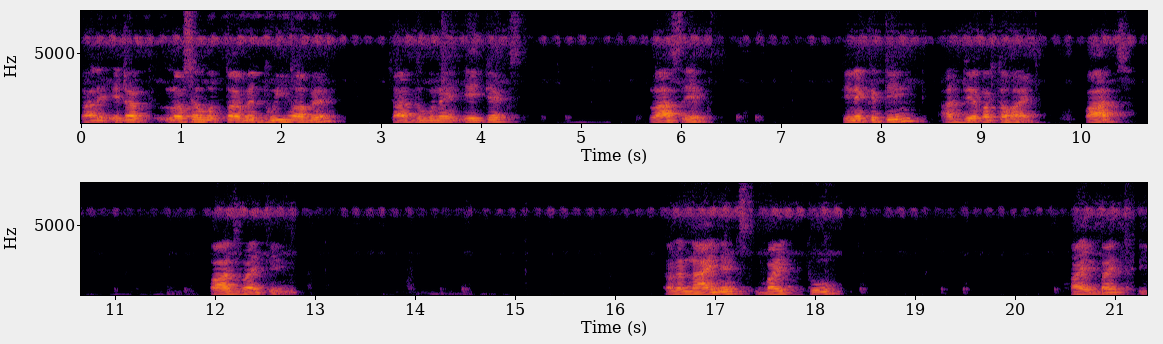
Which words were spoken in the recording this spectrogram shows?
তাহলে এটা লসাও করতে হবে দুই হবে চার দুগুণে এইট এক্স প্লাস এক্স তিন একে তিন আর দুয়ে কত হয়? পাঁচ। পাঁচ বাই তিন। তাহলে nine x by two five by three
